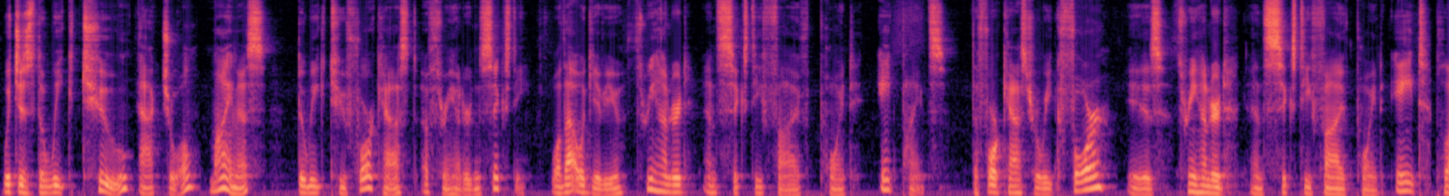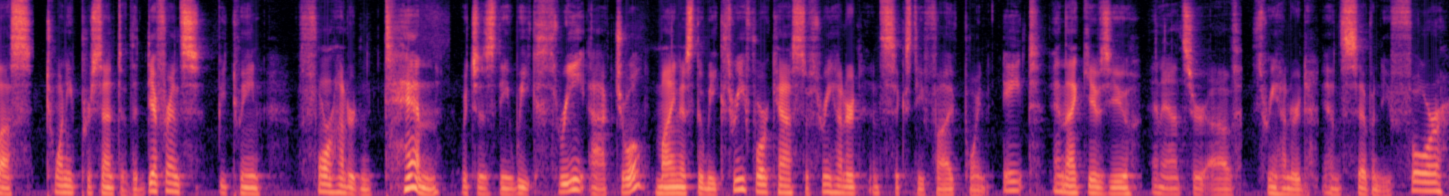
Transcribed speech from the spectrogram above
which is the week two actual, minus the week two forecast of 360. Well, that will give you 365.8 pints. The forecast for week four is 365.8 plus 20% of the difference between 410, which is the week three actual, minus the week three forecast of 365.8. And that gives you an answer of 374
